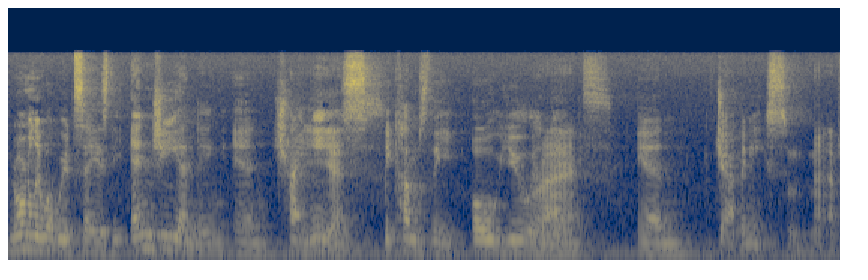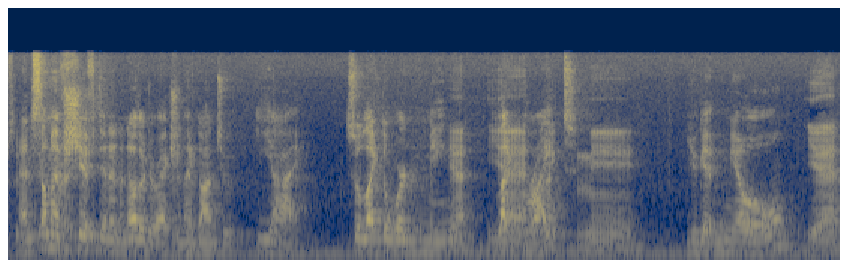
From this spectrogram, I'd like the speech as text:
Normally, what we would say is the ng ending in Chinese Yes. becomes the ou ending Right. in Japanese. Mm, No, absolutely. And some have shifted in another direction. They've Mhm. gone to ei. So like the word ming, Yeah, yeah, like bright, Like me. you get myo, Yeah.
